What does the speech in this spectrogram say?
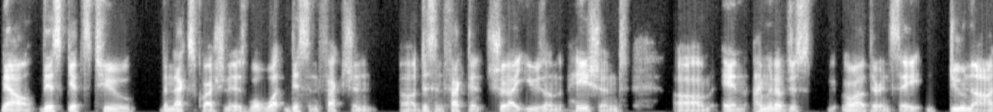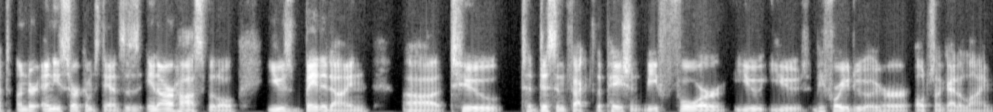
Now, this gets to the next question is, well, what disinfection uh, disinfectant should I use on the patient? Um, and I'm going to just go out there and say, do not, under any circumstances in our hospital, use betadine uh, to to disinfect the patient before you use before you do your ultrasound guided line.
